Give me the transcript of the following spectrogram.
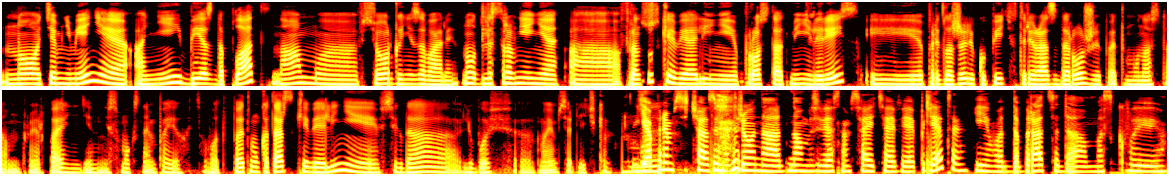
Но, тем не менее, они без доплат нам э, все организовали. Ну, для сравнения, э, французские авиалинии просто отменили рейс и предложили купить в три раза дороже, и поэтому у нас там, например, парень один не смог с нами поехать. Вот. Поэтому катарские авиалинии всегда любовь э, в моем сердечке. Я Мы... прямо сейчас смотрю на одном известном сайте авиабилеты, и вот добраться до Москвы,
